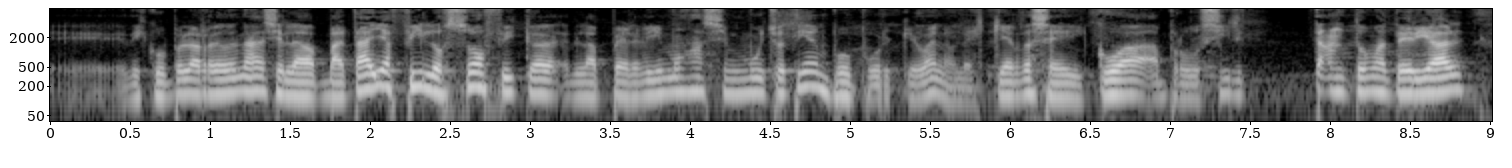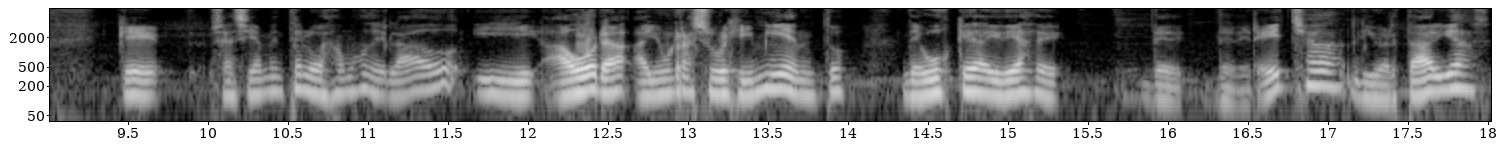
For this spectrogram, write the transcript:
eh, disculpe la redundancia, la batalla filosófica la perdimos hace mucho tiempo, porque bueno, la izquierda se dedicó a producir tanto material que sencillamente lo dejamos de lado y ahora hay un resurgimiento de búsqueda de ideas de, de, de derecha, libertarias,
